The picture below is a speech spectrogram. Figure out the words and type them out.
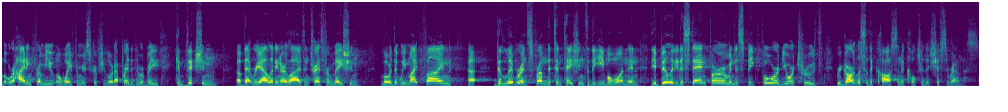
but we're hiding from you away from your scripture, Lord, I pray that there will be conviction of that reality in our lives and transformation, Lord, that we might find uh, deliverance from the temptations of the evil one and the ability to stand firm and to speak forward your truth, regardless of the cost in a culture that shifts around us.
